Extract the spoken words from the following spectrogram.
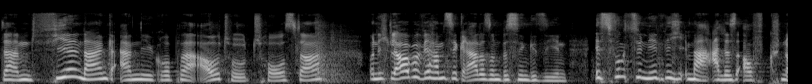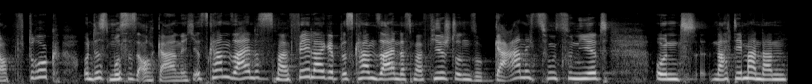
Dann vielen Dank an die Gruppe Autotoaster. Und ich glaube, wir haben es hier gerade so ein bisschen gesehen. Es funktioniert nicht immer alles auf Knopfdruck und das muss es auch gar nicht. Es kann sein, dass es mal Fehler gibt. Es kann sein, dass mal vier Stunden so gar nichts funktioniert. Und nachdem man dann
